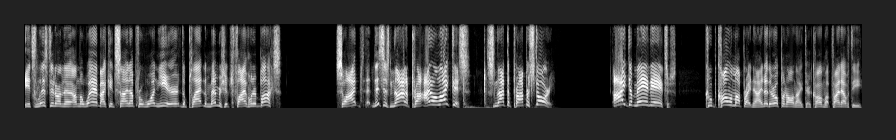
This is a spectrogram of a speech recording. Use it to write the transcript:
it's listed on the on the web. I could sign up for one year. The platinum membership's five hundred bucks. So I this is not a pro I don't like this. It's not the proper story. I demand answers. Coop, call them up right now. I know they're open all night there. Call them up. Find out what the,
